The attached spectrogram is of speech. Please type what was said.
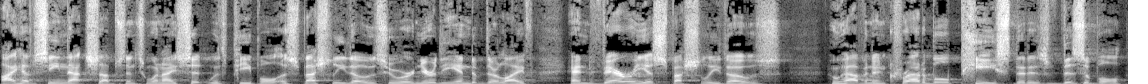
I have seen that substance when I sit with people, especially those who are near the end of their life, and very especially those who have an incredible peace that is visible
